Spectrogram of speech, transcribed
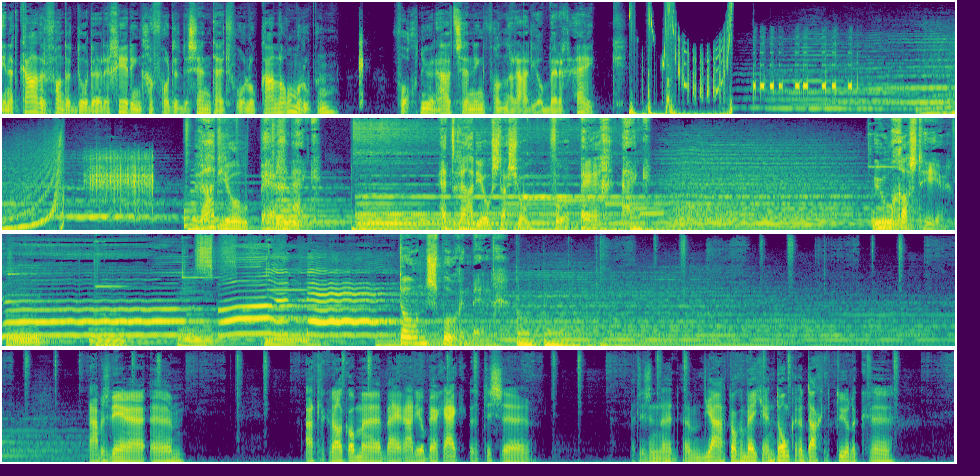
In het kader van de door de regering gevorderde zendtijd voor lokale omroepen volgt nu een uitzending van Radio Bergijk. Radio Bergijk. Het radiostation voor Bergijk. Uw gastheer. Toon Sporenberg. Dames en heren, ehm, hartelijk welkom eh, bij Radio Bergijk. Het is, eh, het is een, eh, een- ja, toch een beetje een donkere dag natuurlijk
